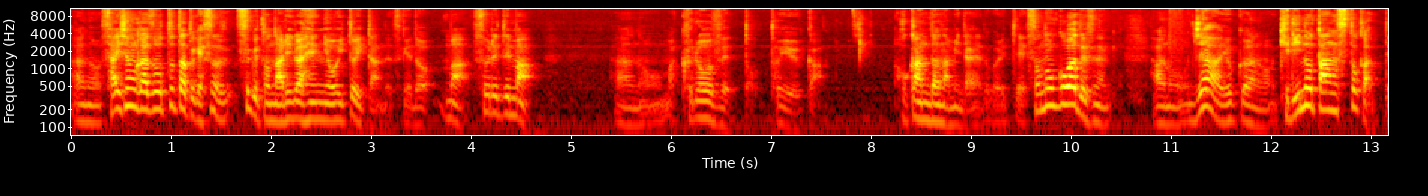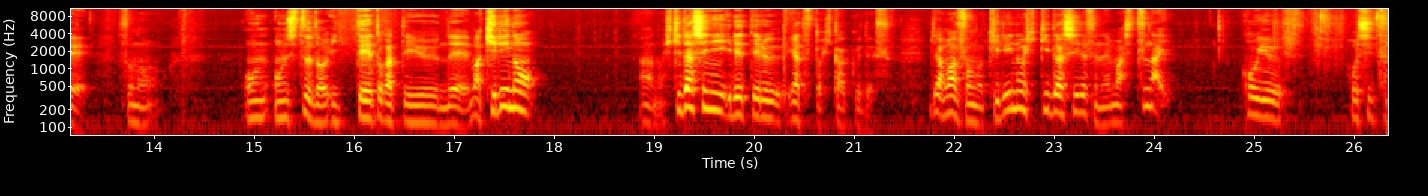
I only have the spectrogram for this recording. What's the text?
あの最初の画像を撮った時はすぐ隣ら辺に置いといたんですけどまあそれでまああの、まあ、クローゼットというか保管棚みたいなところにいてその後はですねあのじゃあよくあの霧のタンスとかってその温湿度一定とかっていうんで、まあ、霧のあの引き出しに入れてるやつと比較です。じゃあまずその霧の引き出しですね。まあ室内。こういう保湿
